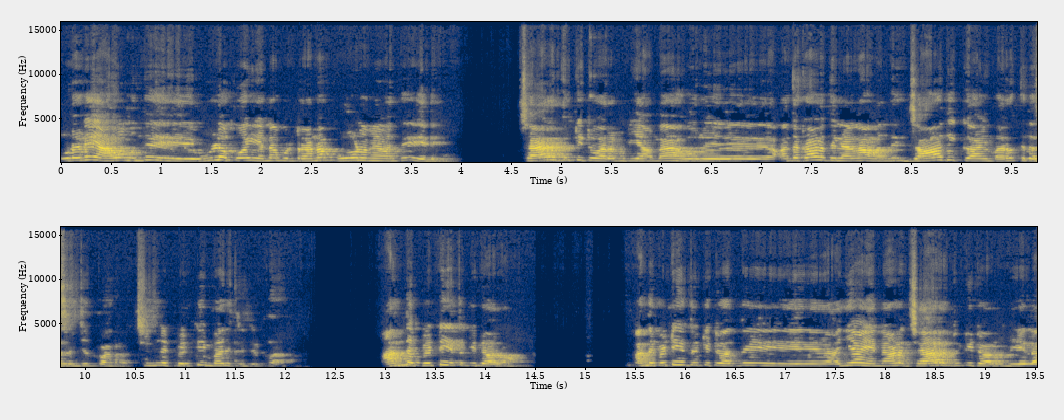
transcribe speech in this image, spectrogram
உடனே அவன் வந்து உள்ள போய் என்ன பண்றான்னா போனவன் வந்து சேரை தூக்கிட்டு வர முடியாம ஒரு அந்த காலத்துல எல்லாம் வந்து ஜாதிக்காய் மரத்துல செஞ்சிருப்பாங்க. சின்ன பெட்டி மாதிரி செஞ்சிருப்பாங்க. அந்த பெட்டியை தூக்கிட்டு வரான். அந்த பெட்டியை தூக்கிட்டு வந்து ஐயா என்னால சேரை தூக்கிட்டு வர முடியல.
